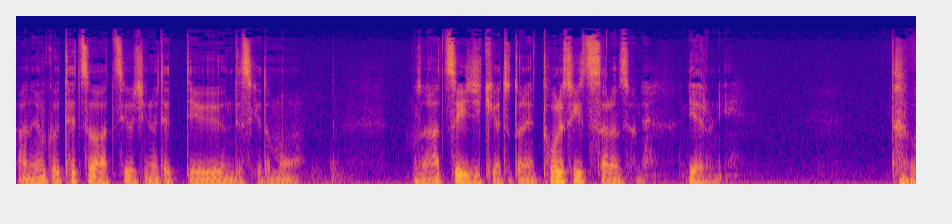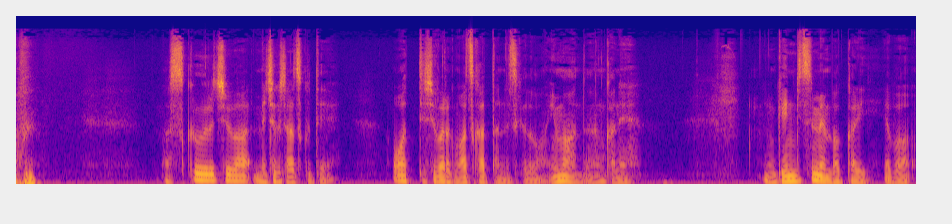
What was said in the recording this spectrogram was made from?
あのよく「鉄は熱いうちに打て」って言うんですけどももうその熱い時期がちょっとね通り過ぎつつあるんですよね。リアルに。多分、まあ、スクール中はめちゃくちゃ暑くて終わってしばらくも暑かったんですけど今はなんかね現実面ばっかりやっぱ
